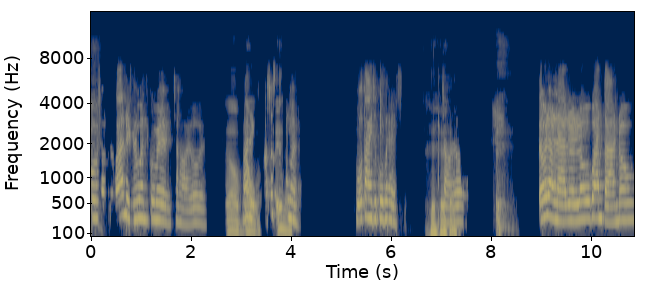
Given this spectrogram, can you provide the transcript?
Ôi, trời ơi, quá đỉnh luôn cô B, trời ơi! Thấy hông? Quá đỉnh, quá xuất phải sắc luôn. Vỗ tay cho cô B. Trời ơi! Đà Lạt rồi đâu có an toàn đâu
